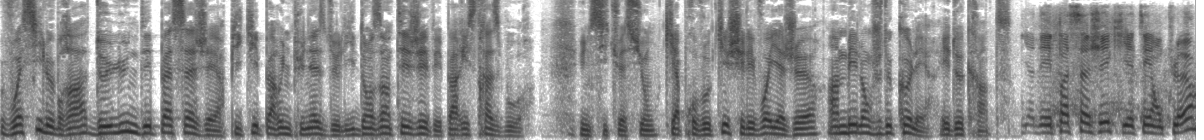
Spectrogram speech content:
Voici le bras de l'une des passagères piquées par une punaise de lit dans un TGV Paris-Strasbourg. Une situation qui a provoqué chez les voyageurs un mélange de colère et de crainte. Il y a des passagers qui étaient en pleurs,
